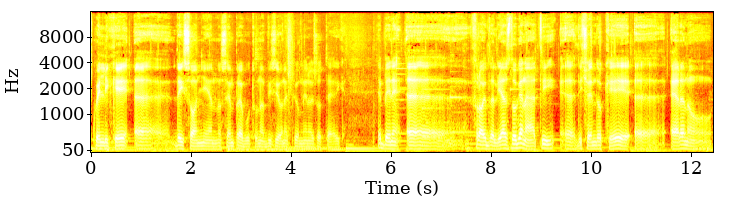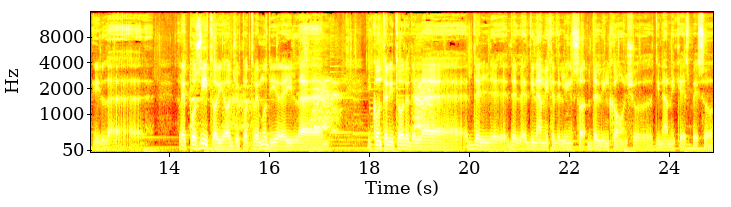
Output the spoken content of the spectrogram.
quelli che eh, dei sogni hanno sempre avuto una visione più o meno esoterica. Ebbene, eh, Freud li ha sdoganati eh, dicendo che eh, erano il eh, repository, oggi potremmo dire, il, eh, il contenitore del, delle, delle dinamiche dell'inconscio, dinamiche spesso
